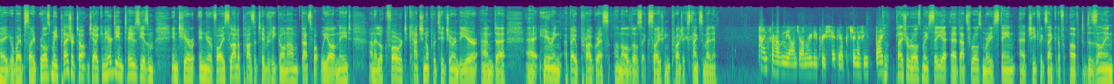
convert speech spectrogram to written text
uh, your website. Rosemary, pleasure talking to you. I can hear the enthusiasm into your in your voice. A lot of positivity going on. That's what we all need, and I look forward to catching up with you during the year and uh, uh, hearing about progress on all those exciting projects. Thanks a million. Thanks for having me on, John. Really appreciate the opportunity. Bye. pleasure, Rosemary. See you. Uh, that's Rosemary Steen, uh, Chief Executive of the Design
